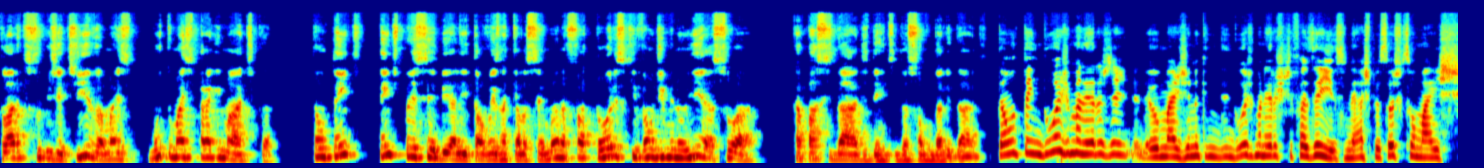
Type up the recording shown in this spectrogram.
claro que subjetiva, mas muito mais pragmática. Então tente, tente perceber ali, talvez naquela semana, fatores que vão diminuir a sua capacidade dentro da sua modalidade. Então tem duas maneiras de, eu imagino que tem duas maneiras de fazer isso, né? As pessoas que são mais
